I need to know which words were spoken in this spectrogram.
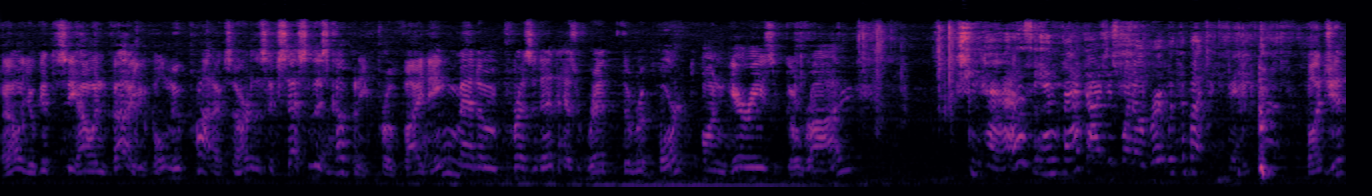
well, you'll get to see how invaluable new products are to the success of this company, providing Madam President has read the report on Gary's garage. She has. In fact, I just went over it with the budget committee. Budget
